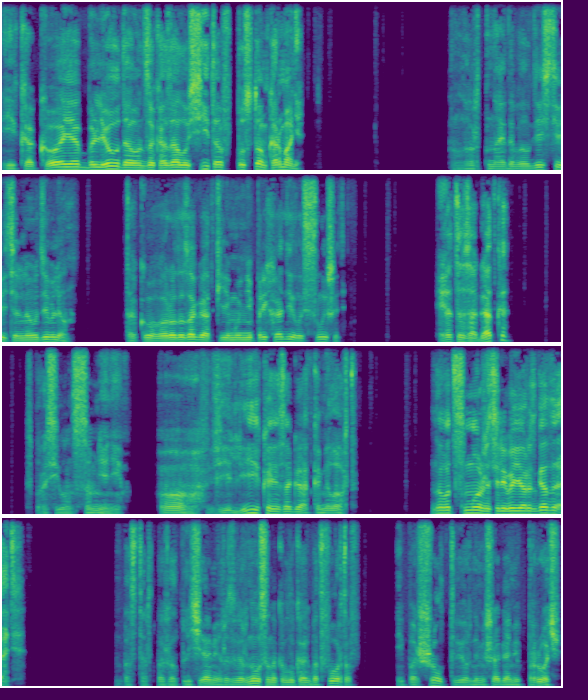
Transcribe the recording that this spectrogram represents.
«И какое блюдо он заказал у сита в пустом кармане!» Лорд Найда был действительно удивлен. Такого рода загадки ему не приходилось слышать. «Это загадка?» — спросил он с сомнением. «О, великая загадка, милорд! Но вот сможете ли вы ее разгадать?» Бастард пожал плечами, развернулся на каблуках ботфортов и пошел твердыми шагами прочь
